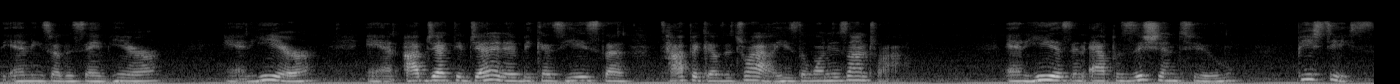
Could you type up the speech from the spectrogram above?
the endings are the same here and here and objective genitive because he's the topic of the trial. He's the one who's on trial. And he is in apposition to pistis.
